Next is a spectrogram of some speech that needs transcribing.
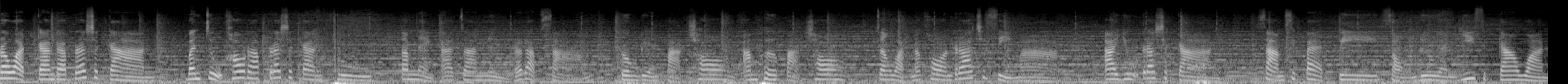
ประวัติการรับราชการ บรรจุเข้ารับราชการครู ตำแหน่งอาจารย์หนึ่งระดับ 3 โรงเรียนปากช่อง อำเภอปากช่อง จังหวัดนครราชสีมา อายุราชการ 38 ปี 2 เดือน 29 วัน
